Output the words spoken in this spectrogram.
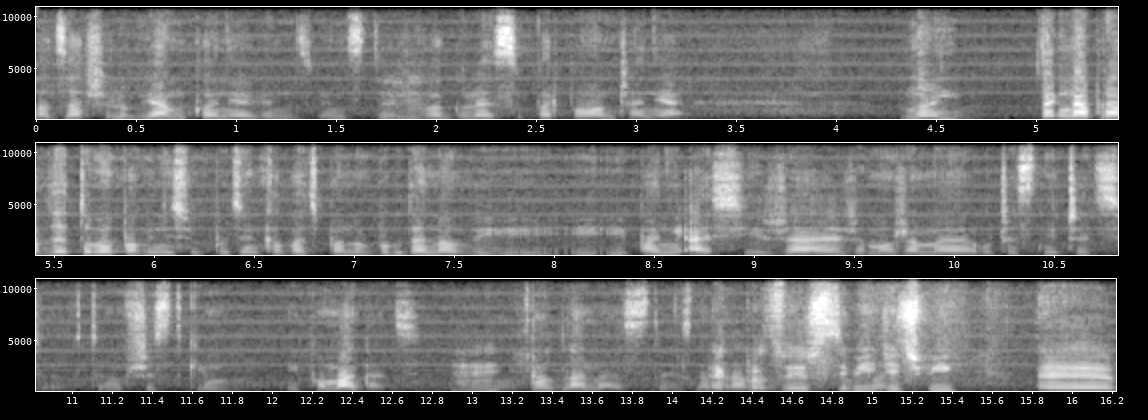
od zawsze lubiłam konie, więc, więc to jest w Mhm. ogóle super połączenie. No i tak naprawdę to my powinniśmy podziękować panu Bogdanowi i, i pani Asi, że, że możemy uczestniczyć w tym wszystkim i pomagać. Mhm. Bo dla nas to jest Jak naprawdę pracujesz z tymi super. dziećmi, E,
